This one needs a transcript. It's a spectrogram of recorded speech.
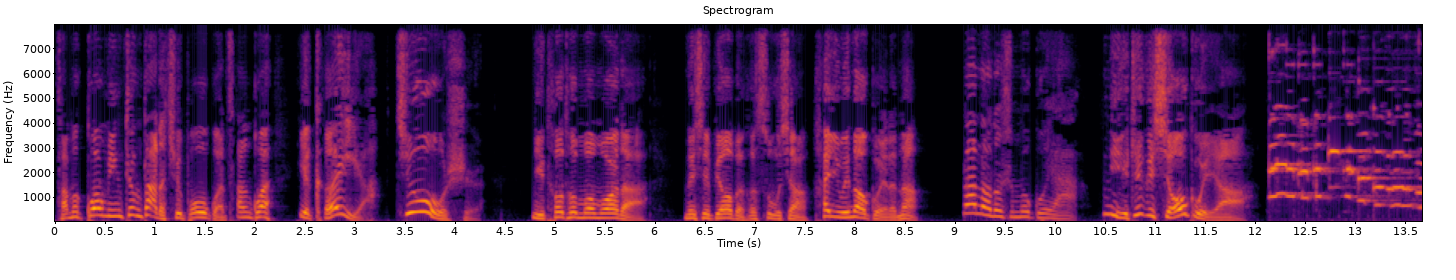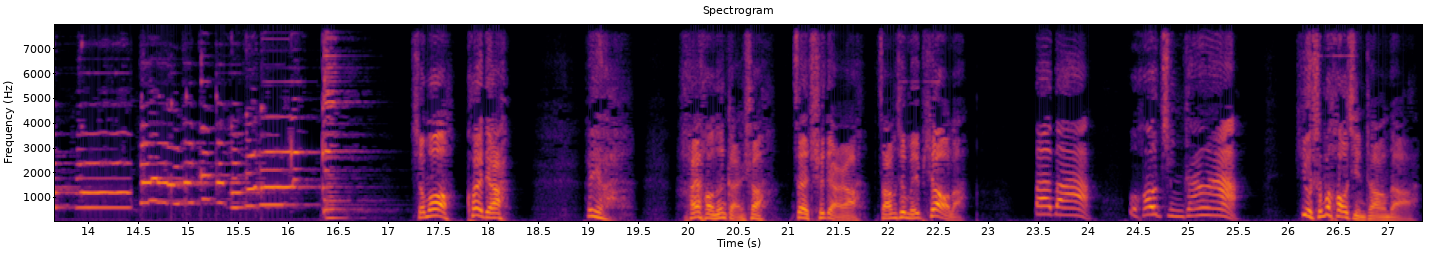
咱们光明正大的去博物馆参观也可以呀。就是，你偷偷摸摸的，那些标本和塑像还以为闹鬼了呢。那闹的什么鬼啊？你这个小鬼呀！小猫，快点儿！哎呀，还好能赶上，再迟点啊，咱们就没票了。爸爸，我好紧张啊！有什么好紧张的？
